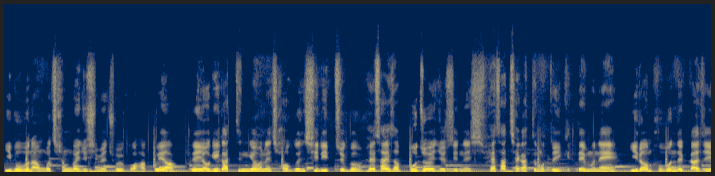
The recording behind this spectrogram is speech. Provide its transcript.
이 부분 한번 참고해 주시면 좋을 것 같고요. 네 여기 같은 경우는 적은 실입주금 회사에서 보조해 줄 수 있는 시- 회사채 같은 것도 있기 때문에 이런 부분들까지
